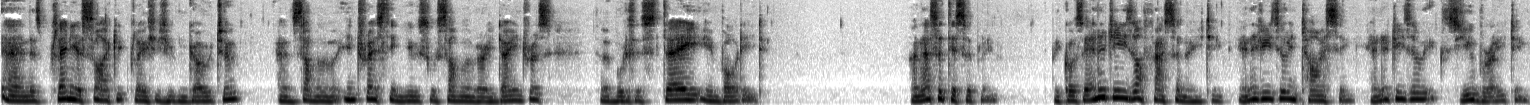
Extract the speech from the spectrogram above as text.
And there's plenty of psychic places you can go to, and some of them are interesting, useful, some of them are very dangerous. So the Buddha says, stay embodied. And that's a discipline because energies are fascinating, energies are enticing, energies are exuberating.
